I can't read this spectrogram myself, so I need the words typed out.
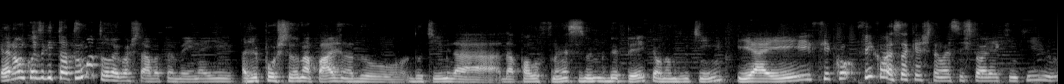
era uma coisa que a turma toda gostava também, né? E a gente postou na página do, do time da, da Paulo Francis, do MBP, que é o nome do time. E aí ficou, ficou essa questão, essa história aqui que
